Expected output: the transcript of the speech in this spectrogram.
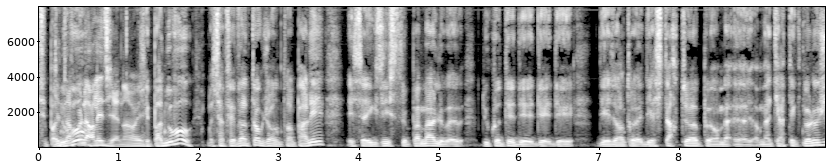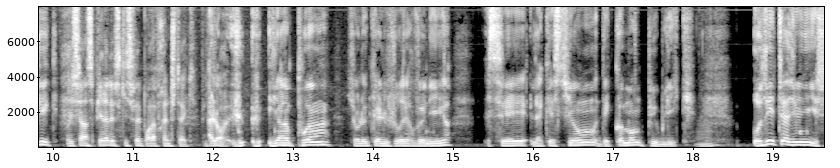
C'est pas nouveau. C'est un peu l'arlésienne, hein, oui. C'est pas nouveau. Moi, ça fait 20 ans que j'en entends parler et ça existe pas mal euh, du côté des des des des, entre, des start-up en, euh, en, matière technologique. Oui, c'est inspiré de ce qui se fait pour la French Tech. Alors, il y a un point sur lequel je voudrais revenir, c'est la question des commandes publiques. Mmh. Aux États-Unis,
